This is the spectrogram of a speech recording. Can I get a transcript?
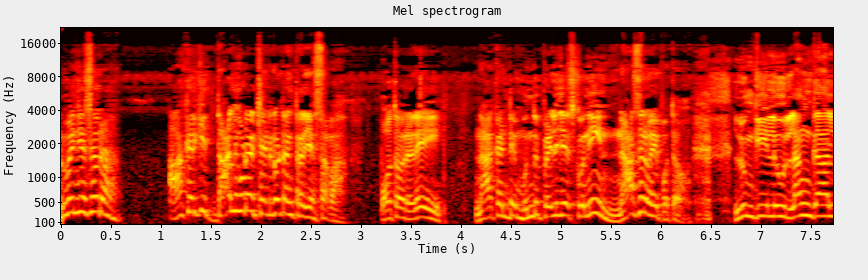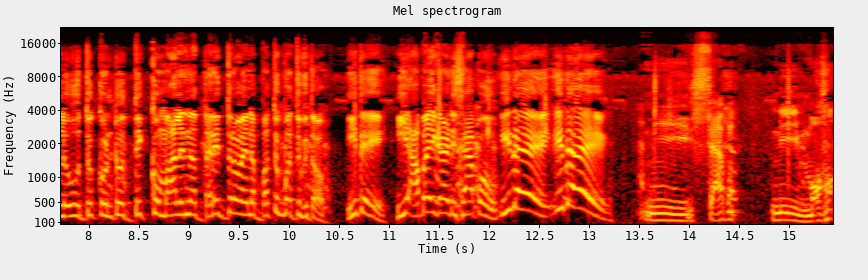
నువ్వేం చేసావురా? ఆఖరికి దాన్ని కూడా చెడగొట్టడానికి ట్రై చేస్తావా? పోతావు రే నాకంటే ముందు పెళ్ళి చేసుకుని నాశనం అయిపోతావు. లుంగీలు లంగాలు ఉతుక్కుంటూ దిక్కు మాలిన దరిద్రమైన బతుకు బతుకుతావు. ఇదే ఈ అబ్బాయిగాడి శాపం. ఇదే ఇదే. నీ శాపం నీ మొహం.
